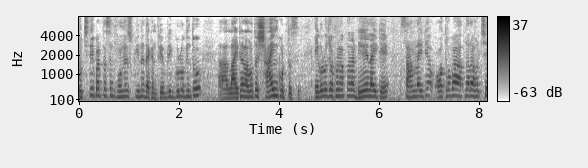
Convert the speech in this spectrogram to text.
বুঝতেই পারতেছেন ফোনের স্ক্রিনে দেখেন ফেব্রিকগুলো কিন্তু লাইটের আলোতে শাইন করতেছে। এগুলো যখন আপনারা ডে লাইটে সানলাইটে অথবা আপনারা হচ্ছে।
